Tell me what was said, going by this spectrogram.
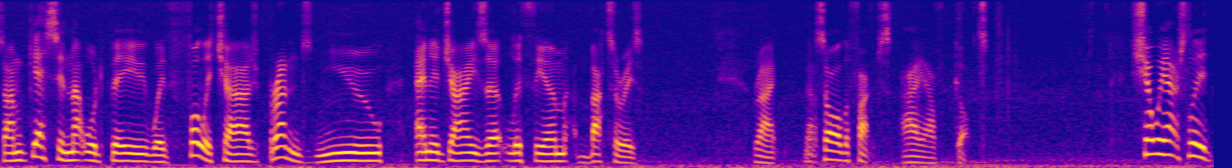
So I'm guessing that would be with fully charged, brand new Energizer lithium batteries. Right, that's all the facts I have got. Shall we actually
